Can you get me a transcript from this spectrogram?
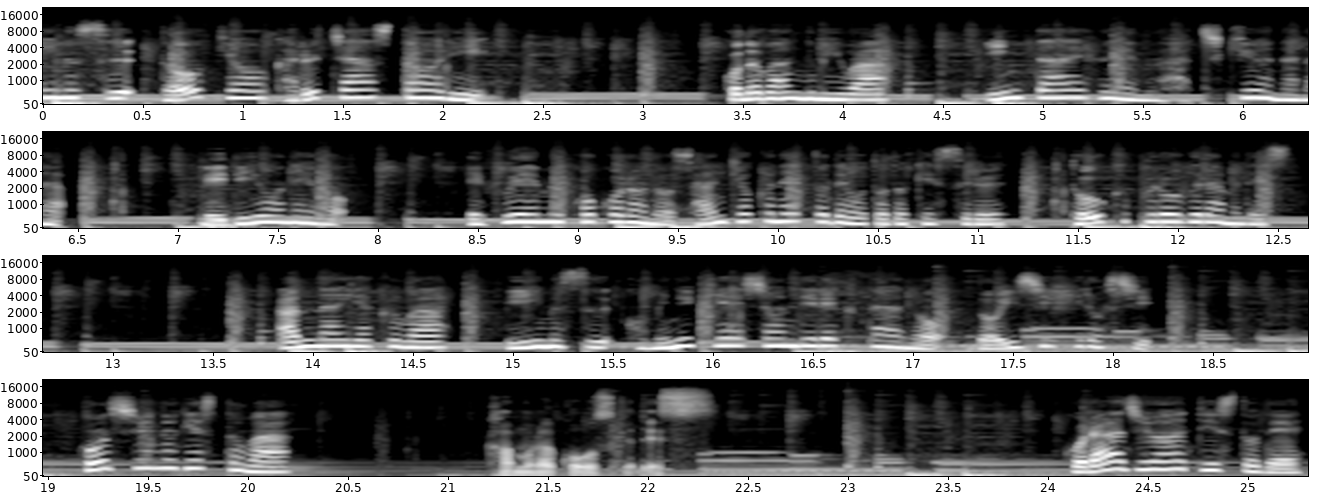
ームス東京カルチャーストーリー。この番組はインター FM897 レディオネオ FM 心の三極ネットでお届けするトークプログラムです。案内役はビームスコミュニケーションディレクターの土井博志。今週のゲストは河村康介ですコラージュアーティストで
